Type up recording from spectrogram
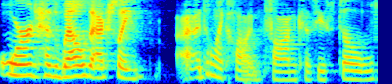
or has Wells actually? I don't like calling him Thawne because he's still,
